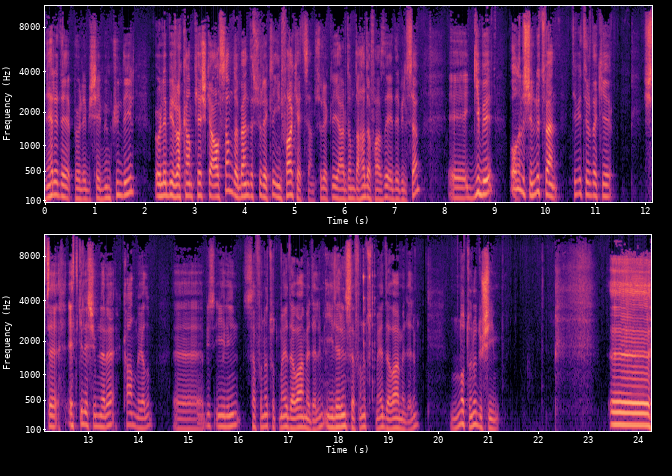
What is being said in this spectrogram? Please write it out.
nerede böyle bir şey mümkün değil. Öyle bir rakam keşke alsam da ben de sürekli infak etsem, sürekli yardım daha da fazla edebilsem e, gibi. Onun için lütfen Twitter'daki işte etkileşimlere kanmayalım. E, biz iyiliğin safını tutmaya devam edelim. İyilerin safını tutmaya devam edelim. Notunu düşeyim. Eee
